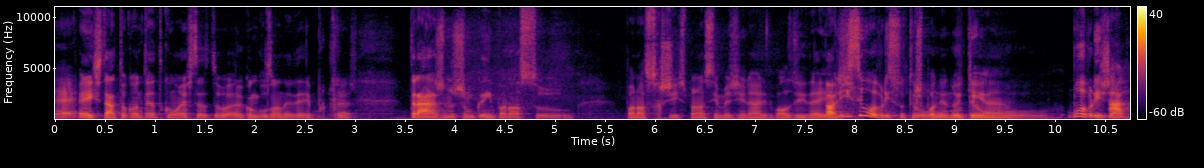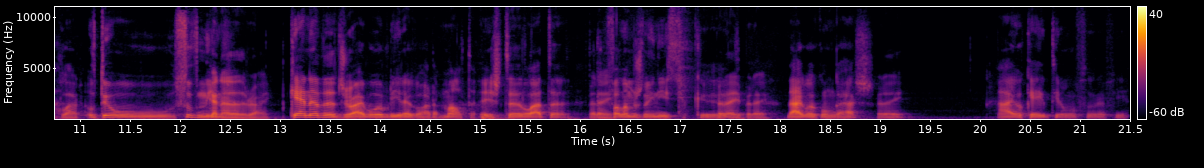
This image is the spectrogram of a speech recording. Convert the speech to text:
É? É que está, estou contente com esta tua conclusão da ideia porque traz-nos um bocadinho para o nosso, para o nosso registro, para o nosso imaginário de bolas de ideias. Olha, e se eu abrisse o teu. Respondendo O teu a- Vou abrir já. Ah, claro. O teu souvenir. Canada Dry. Canada Dry, vou abrir agora. Malta, esta lata Espera aí, falamos no início que espera aí, espera aí, da água com gás. espera aí. Ah, ok, tira uma fotografia.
